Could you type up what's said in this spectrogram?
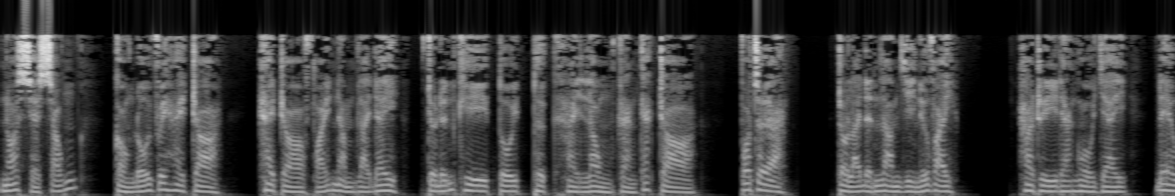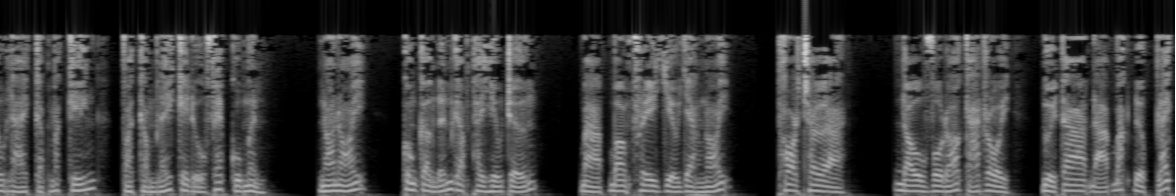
Nó sẽ sống, còn đối với hai trò, hai trò phải nằm lại đây cho đến khi tôi thực hài lòng rằng các trò Potter à, trò lại định làm gì nữa vậy? Harry đang ngồi dậy, đeo lại cặp mắt kiến và cầm lấy cây đũa phép của mình. Nó nói, con cần đến gặp thầy hiệu trưởng. Bà Pomfrey dịu dàng nói, Potter à, đầu vô đó cả rồi, người ta đã bắt được Black.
